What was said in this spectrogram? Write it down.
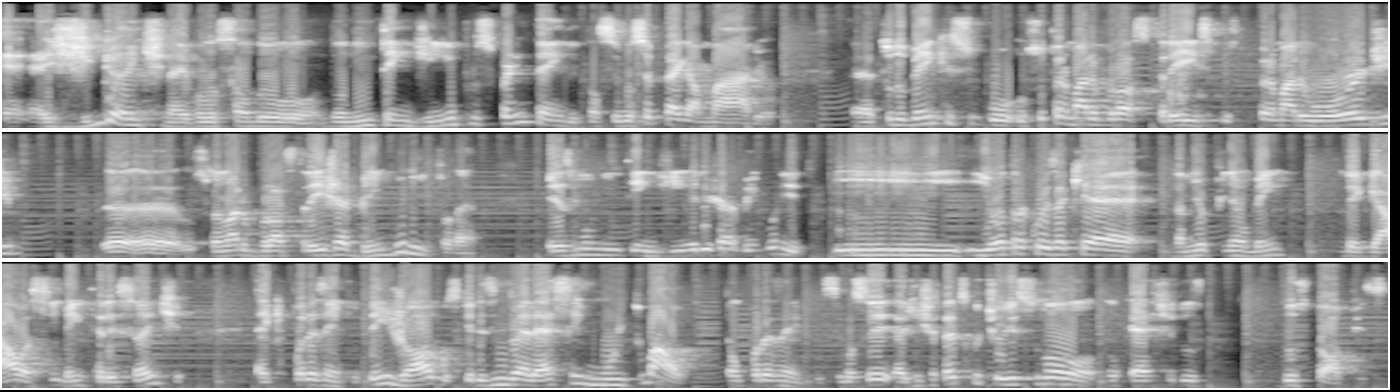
é, é gigante né, a evolução do, do Nintendinho pro Super Nintendo. Então, se você pega Mario, é, tudo bem que o, o Super Mario Bros 3 pro Super Mario World, é, o Super Mario Bros 3 já é bem bonito, né? Mesmo o Nintendinho ele já é bem bonito. E, e outra coisa que é, na minha opinião, bem legal, assim, bem interessante, é que, por exemplo, tem jogos que eles envelhecem muito mal. Então, por exemplo, se você. A gente até discutiu isso no, no cast dos, dos tops.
